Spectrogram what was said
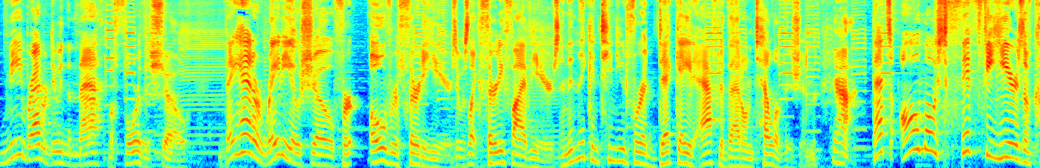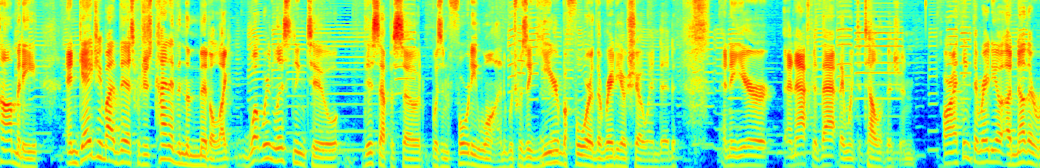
Me and Brad were doing the math before the show. They had a radio show for over 30 years. It was like 35 years, and then they continued for a decade after that on television. Yeah. That's almost 50 years of comedy. Engaging by this, which is kind of in the middle. Like what we're listening to this episode was in 41, which was a year before the radio show ended, and a year and after that they went to television. Or I think the radio another No,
